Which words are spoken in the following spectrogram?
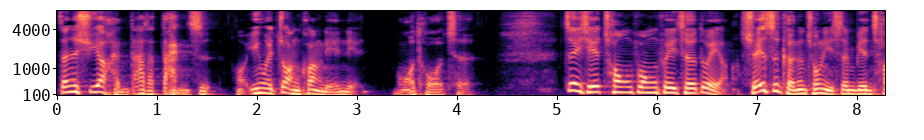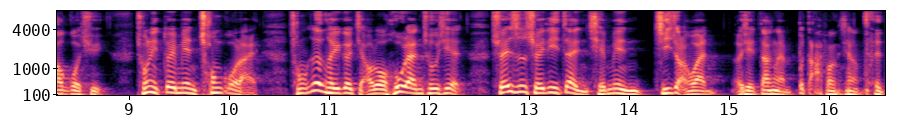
但是需要很大的胆子哦，因为状况连连，摩托车。这些冲锋飞车队啊，随时可能从你身边超过去，从你对面冲过来，从任何一个角落忽然出现，随时随地在你前面急转弯，而且当然不打方向灯。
